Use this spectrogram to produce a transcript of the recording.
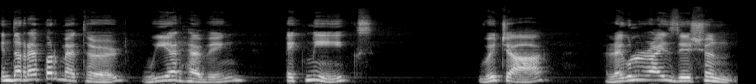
In the wrapper method, we are having techniques which are regularization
